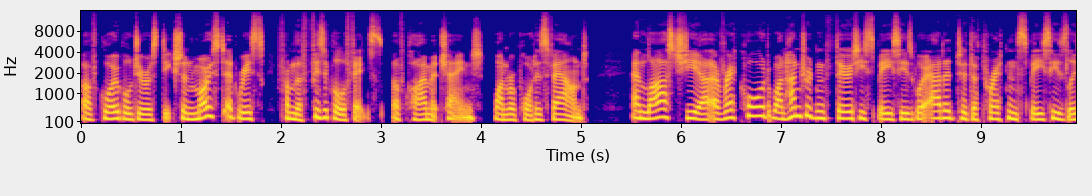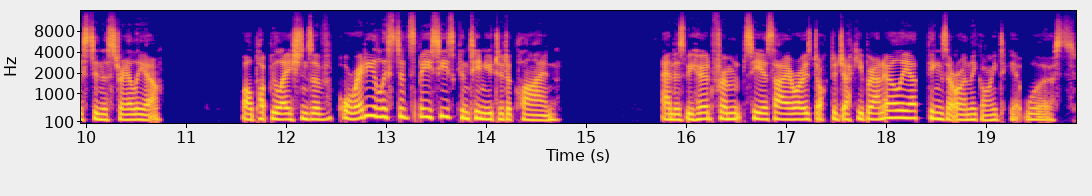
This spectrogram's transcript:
of global jurisdiction most at risk from the physical effects of climate change, one report has found. And last year, a record 130 species were added to the threatened species list in Australia, while populations of already listed species continue to decline. And as we heard from CSIRO's Dr. Jaci Brown earlier, things are only going to get worse.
